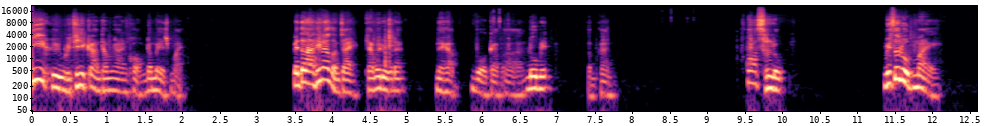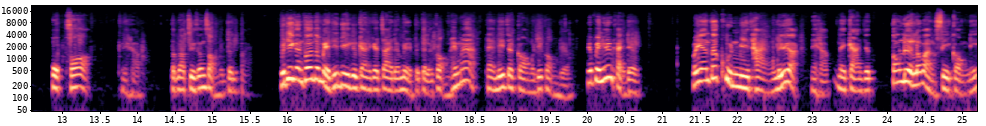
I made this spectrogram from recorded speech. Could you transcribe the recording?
นี่คือวิธีการทำงานของ damage ใหม่ เป็นตารางที่น่าสนใจ แคปไปดูก็ได้นะครับ บวกกับรูปนี้สำคัญ ข้อสรุป มีสรุปใหม่ 6 ข้อนะครับสำหรับซีซั่น2เป็นต้นไป วิธีการเพิ่มดาเมจที่ดีคือการกระจายดาเมจไปแต่ละกล่องให้มาก แทนที่จะกองไว้ที่กล่องเดียวยังเป็นเงื่อนไขเดิม เพราะฉะนั้นถ้าคุณมีทางเลือกนะครับในการจะต้องเลือกระหว่าง 4 กล่องนี้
